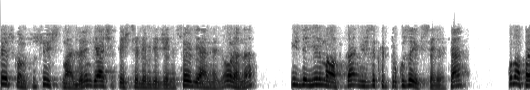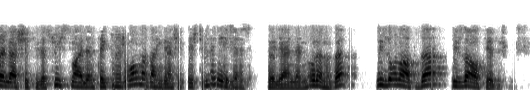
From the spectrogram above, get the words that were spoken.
söz konusu suistimallerin gerçekleştirilebileceğini söyleyenlerin oranı %26'dan %49'a yükselirken Buna paralel şekilde suistimallerin teknoloji olmadan gerçekleştirilemeyeceğini söyleyenlerin oranı da %16'da %6'ya düşmüş.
